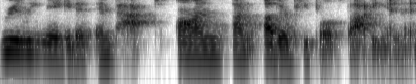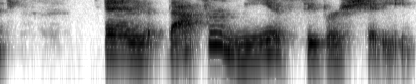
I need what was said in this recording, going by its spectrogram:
really negative impact on on other people's body image. And that for me is super shitty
